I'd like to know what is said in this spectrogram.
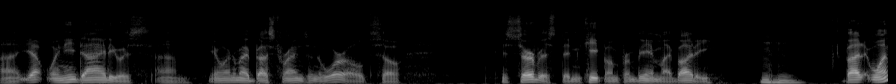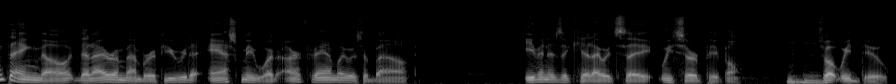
uh, yeah, when he died, he was, um, you know, one of my best friends in the world. So his service didn't keep him from being my buddy. Mm-hmm. But one thing, though, that I remember, if you were to ask me what our family was about, even as a kid, I would say, we serve people. Mm-hmm. It's what we do.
